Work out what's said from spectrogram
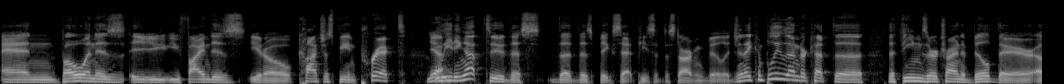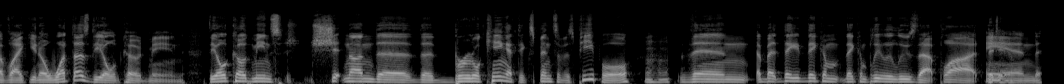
And Bowen is you, you find his you know conscious being pricked Yeah. leading up to this the this big set piece at the starving village, and they completely undercut the the themes they're trying to build there of like you know what does the old code mean? The old code means sh- shitting on the the brutal king at the expense of his people. Mm-hmm. Then, but they they com- they completely lose that plot do. and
